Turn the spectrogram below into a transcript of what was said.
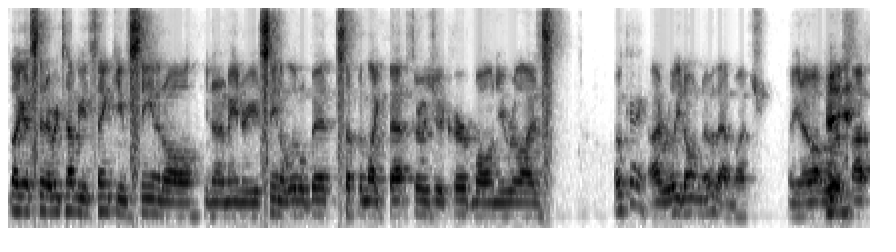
like I said, every time you think you've seen it all, you know what I mean, or you've seen a little bit, something like that throws you a curveball, and you realize, okay, I really don't know that much. You know, we're uh,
